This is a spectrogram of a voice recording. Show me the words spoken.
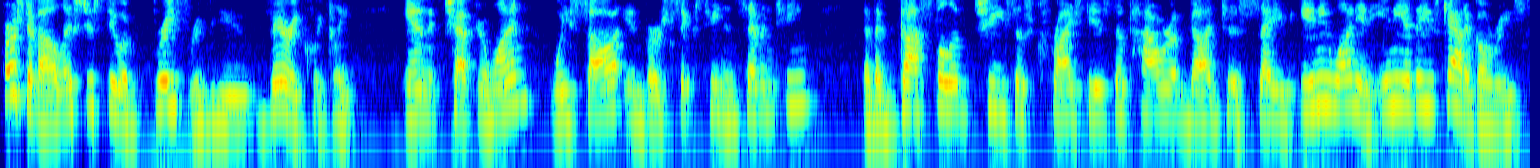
First of all, let's just do a brief review very quickly. In chapter 1, we saw in verse 16 and 17 that the gospel of Jesus Christ is the power of God to save anyone in any of these categories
